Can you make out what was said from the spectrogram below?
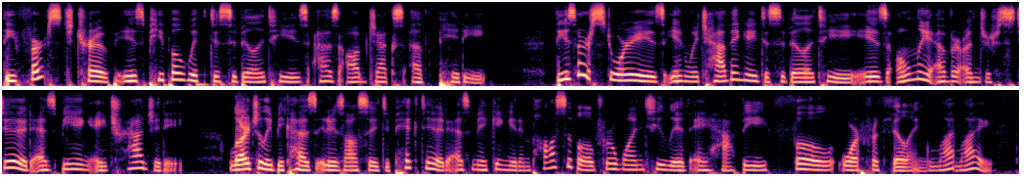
The first trope is people with disabilities as objects of pity. These are stories in which having a disability is only ever understood as being a tragedy, largely because it is also depicted as making it impossible for one to live a happy, full, or fulfilling life.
